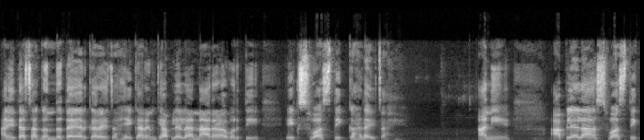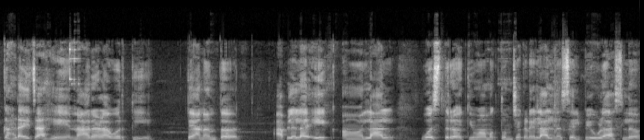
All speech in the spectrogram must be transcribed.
आणि त्याचा गंध तयार करायचा आहे कारण की आपल्याला नारळावरती एक स्वास्तिक काढायचं आहे. आणि आपल्याला स्वास्तिक काढायचं आहे नारळावरती त्यानंतर आपल्याला एक लाल वस्त्र किंवा मग तुमच्याकडे लाल नसेल पिवळं असलं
